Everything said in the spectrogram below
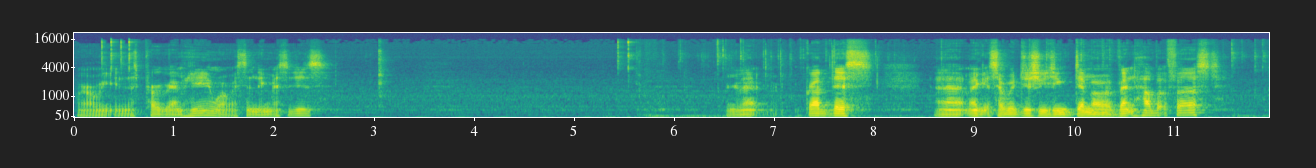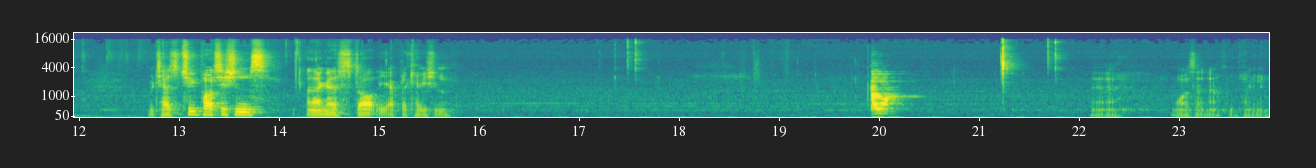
where are we in this program here, where are we're sending messages. I'm to grab this uh, make it so we're just using demo event hub at first, which has two partitions, and I'm going to start the application. Uh, why is that now complaining?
